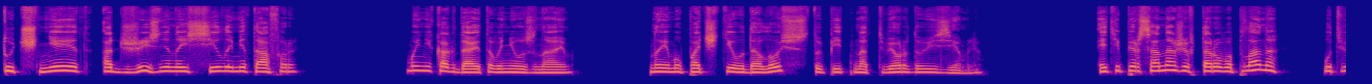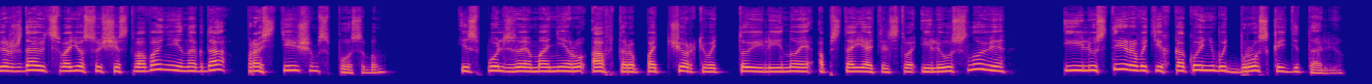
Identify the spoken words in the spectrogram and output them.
тучнеет от жизненной силы метафоры? Мы никогда этого не узнаем но ему почти удалось ступить на твердую землю. Эти персонажи второго плана утверждают свое существование иногда простейшим способом, используя манеру автора подчеркивать то или иное обстоятельство или условие и иллюстрировать их какой-нибудь броской деталью.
